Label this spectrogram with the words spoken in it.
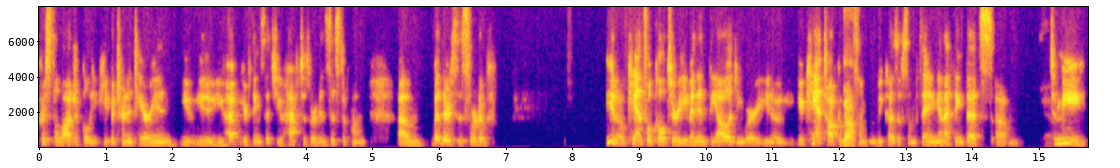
Christological, you keep it Trinitarian, you you you have your things that you have to sort of insist upon. Um, but there's this sort of you know cancel culture even in theology where you know you can't talk about yeah. someone because of something and i think that's um, yeah. to me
